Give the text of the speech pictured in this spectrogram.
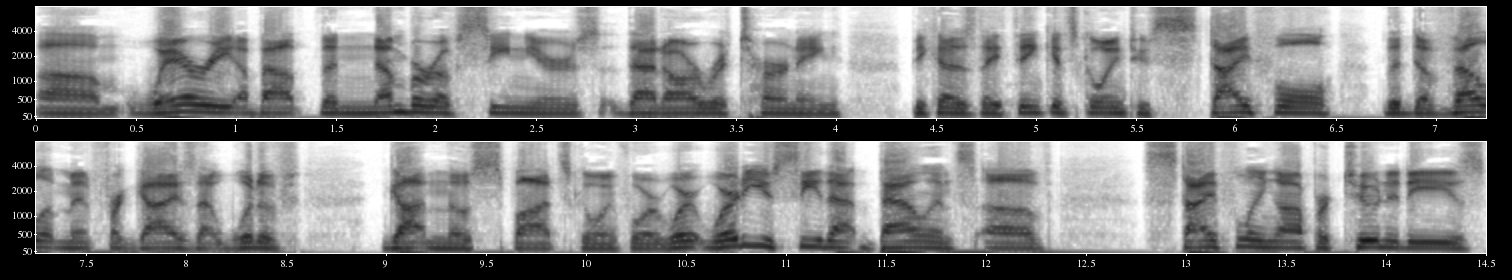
um, wary about the number of seniors that are returning because they think it's going to stifle the development for guys that would have gotten those spots going forward. Where where do you see that balance of stifling opportunities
